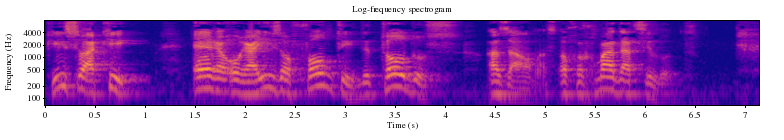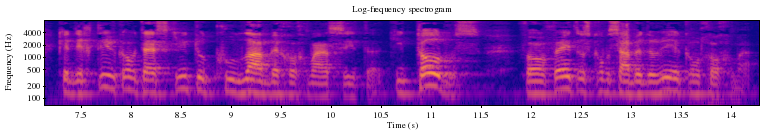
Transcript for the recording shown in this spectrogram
Que isso aqui era o raiz, a fonte de todas as almas, o Chokhmah da Tzilut. Que dichtiv, como está escrito, Kulam be Chokhmah Sita, que todos foram feitos com sabedoria, com Chokhmah.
